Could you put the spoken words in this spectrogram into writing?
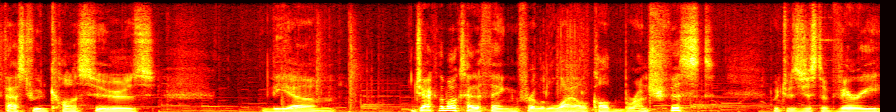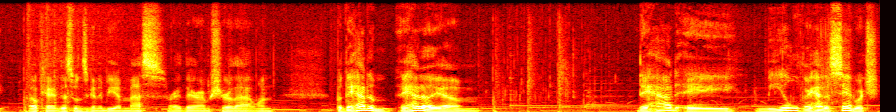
fast food connoisseurs, the um, Jack in the Box had a thing for a little while called Brunchfast, which was just a very okay. This one's going to be a mess right there. I'm sure that one. But they had a they had a um, they had a meal. They had a sandwich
